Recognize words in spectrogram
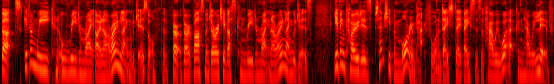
But given we can all read and write in our own languages, or the vast majority of us can read and write in our own languages, giving code is potentially even more impactful on a day to day basis of how we work and how we live.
